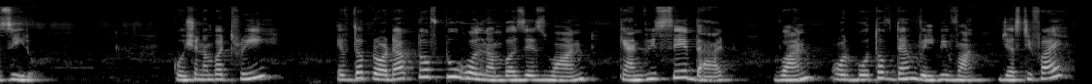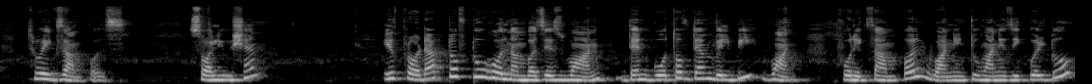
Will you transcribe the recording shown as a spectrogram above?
0. Question number 3. If the product of two whole numbers is 1, can we say that one or both of them will be 1? Justify through examples. Solution if product of two whole numbers is 1, then both of them will be 1. For example, 1 into 1 is equal to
